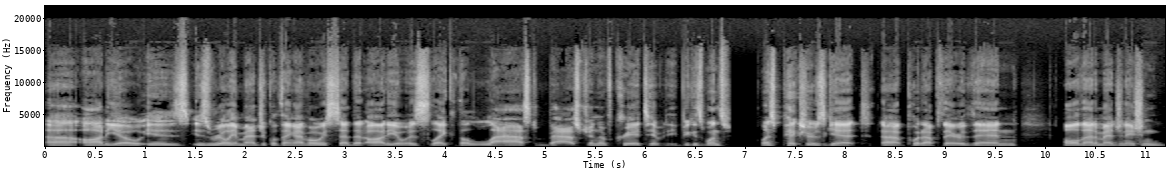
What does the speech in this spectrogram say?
uh, audio is is really a magical thing. I've always said that audio is like the last bastion of creativity because once once pictures get uh, put up there, then all that imagination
